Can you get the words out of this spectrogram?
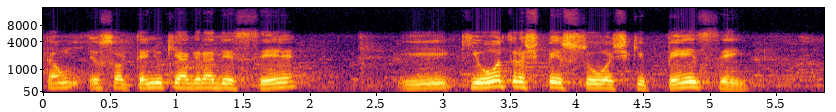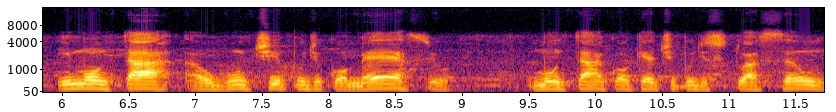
Então eu só tenho que agradecer e que outras pessoas que pensem em montar algum tipo de comércio, montar qualquer tipo de situação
